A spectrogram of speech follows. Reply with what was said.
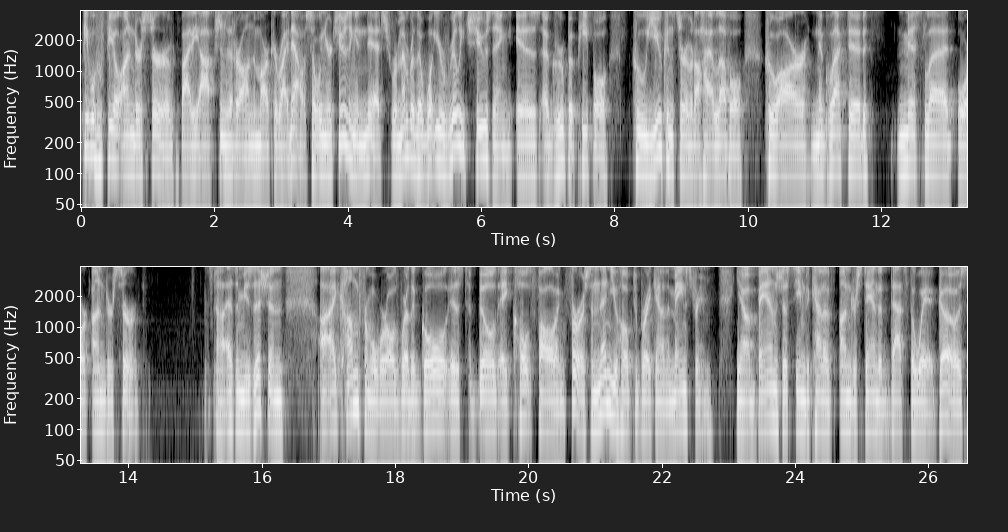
People who feel underserved by the options that are on the market right now. So when you're choosing a niche, remember that what you're really choosing is a group of people who you can serve at a high level who are neglected, misled, or underserved. Uh, as a musician, I come from a world where the goal is to build a cult following first, and then you hope to break into the mainstream. You know, bands just seem to kind of understand that that's the way it goes.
